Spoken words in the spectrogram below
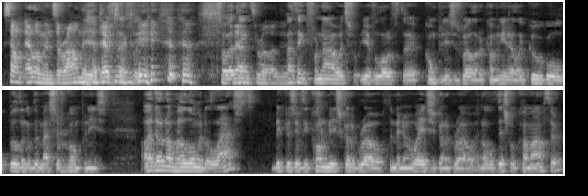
some elements around it, Yeah, definitely. So I think relative. I think for now it's you have a lot of the companies as well that are coming in there, like Google, building up the massive Mhm. companies. I don't know how long it'll last because if the economy is going to grow, the minimum wage is going to grow, and all of this will come after.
